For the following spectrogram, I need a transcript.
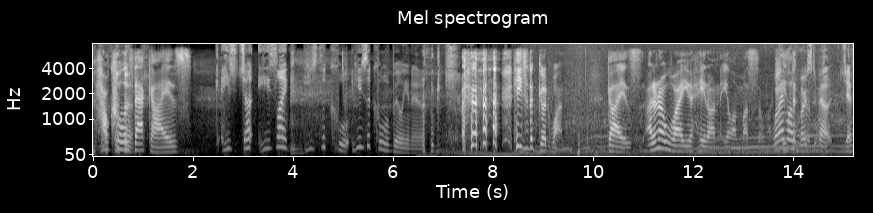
How cool is that, guys? He's just he's like he's the cool he's a cool billionaire. He's the good one. Guys, I don't know why you hate on Elon Musk so much. What I love the most good about Jeff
